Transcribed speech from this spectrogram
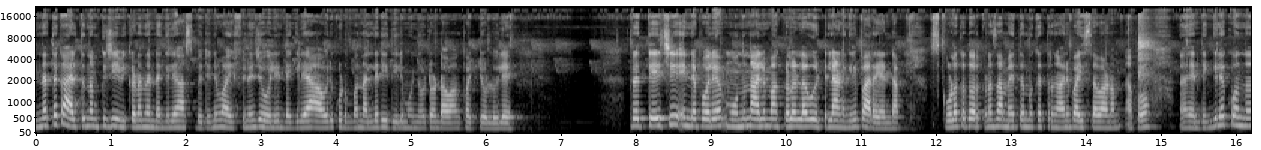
ഇന്നത്തെ കാലത്ത് നമുക്ക് ജീവിക്കണം എന്നുണ്ടെങ്കിൽ ഹസ്ബൻഡിനും വൈഫിനും ജോലി ഉണ്ടെങ്കിൽ ആ ഒരു കുടുംബം നല്ല രീതിയിൽ മുന്നോട്ട് ഉണ്ടാവാൻ പറ്റുള്ളൂ അല്ലേ പ്രത്യേകിച്ച് പോലെ മൂന്ന് നാലും മക്കളുള്ള വീട്ടിലാണെങ്കിൽ പറയണ്ട. സ്കൂളൊക്കെ തുറക്കുന്ന സമയത്ത് നമുക്ക് എത്രങ്ങാനും പൈസ വേണം. അപ്പോൾ എന്തെങ്കിലുമൊക്കെ ഒന്ന്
